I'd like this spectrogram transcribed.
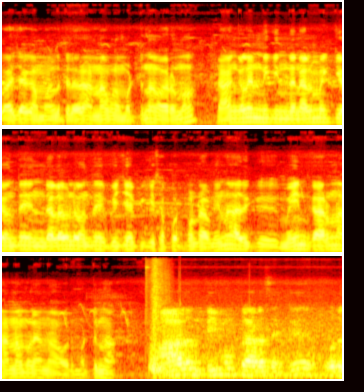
பாஜக மாநில தலைவர் அண்ணாமலை மட்டும்தான் வரணும். நாங்களும் இன்னைக்கு இந்த நிலைமைக்கு வந்து இந்த அளவில் வந்து பிஜேபிக்கு சப்போர்ட் பண்ணுறோம் அப்படின்னா அதுக்கு மெயின் காரணம் அண்ணாமலை அண்ணா அவர் மட்டும்தான். ஆளும் திமுக அரசுக்கு ஒரு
